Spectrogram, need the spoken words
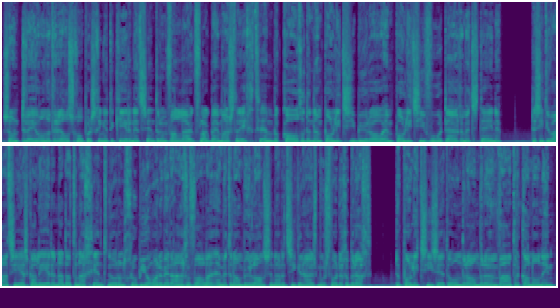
Zo'n 200 relschoppers gingen tekeer in het centrum van Luik vlakbij Maastricht en bekogelden een politiebureau en politievoertuigen met stenen. De situatie escaleerde nadat een agent door een groep jongeren werd aangevallen en met een ambulance naar het ziekenhuis moest worden gebracht. De politie zette onder andere een waterkanon in.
